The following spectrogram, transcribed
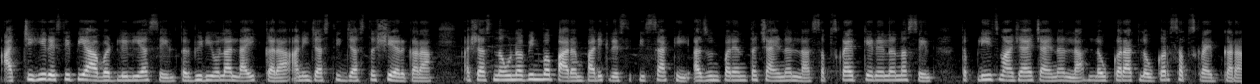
आजची ही रेसिपी आवडलेली असेल तर व्हिडिओला लाईक करा आणि जास्तीत जास्त शेअर करा. अशाच नवनवीन व पारंपरिक रेसिपीजसाठी अजूनपर्यंत चॅनलला सबस्क्राईब केलेलं नसेल तर प्लीज माझ्या या चॅनलला लवकरात लवकर सबस्क्राईब करा.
